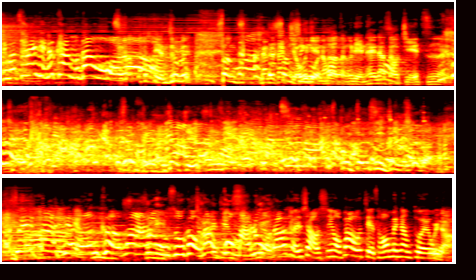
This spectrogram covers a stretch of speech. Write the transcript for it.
你们差一点就看不到我了。点就被上那个再上久一点的话，整个脸黑，那是要截肢对。还叫截肢吗？是中世纪的那种。所以大姐很可怕，她无时无刻，我那我过马路我都要很小心，我怕我姐从后面这样推我我跟你。讲，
